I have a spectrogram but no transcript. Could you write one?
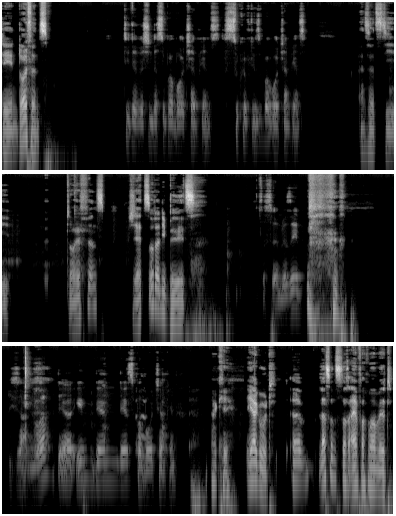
den Dolphins. Die Division des Super Bowl Champions, des zukünftigen Super Bowl Champions. Also jetzt die Dolphins, Jets oder die Bills? Das werden wir sehen. ich sage nur, der eben der, der Super Bowl Champion. Okay. Ja gut. Ähm, lass uns doch einfach mal mit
